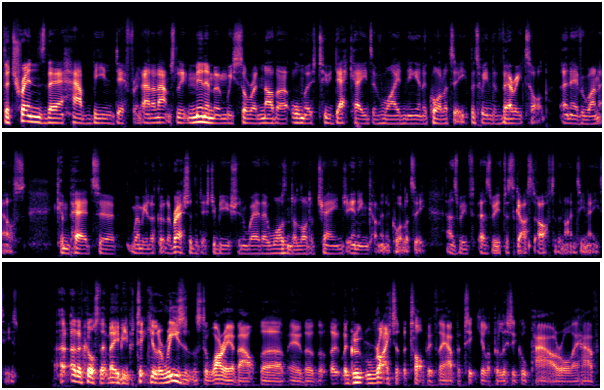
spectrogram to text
The trends there have been different. At an absolute minimum, we saw another almost two decades of widening inequality between the very top and everyone else, compared to when we look at the rest of the distribution, where there wasn't a lot of change in income inequality, as we've as we've discussed after the 1980s. And of course, there may be particular reasons to worry about the, the, the, the, group right at the top if they have particular political power or they have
